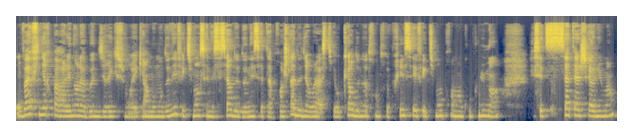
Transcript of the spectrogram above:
on va finir par aller dans la bonne direction. Et qu'à un moment donné, effectivement, c'est nécessaire de donner cette approche-là, de dire voilà, ce qui est au cœur de notre entreprise, c'est effectivement de prendre en compte l'humain, et c'est de s'attacher à l'humain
